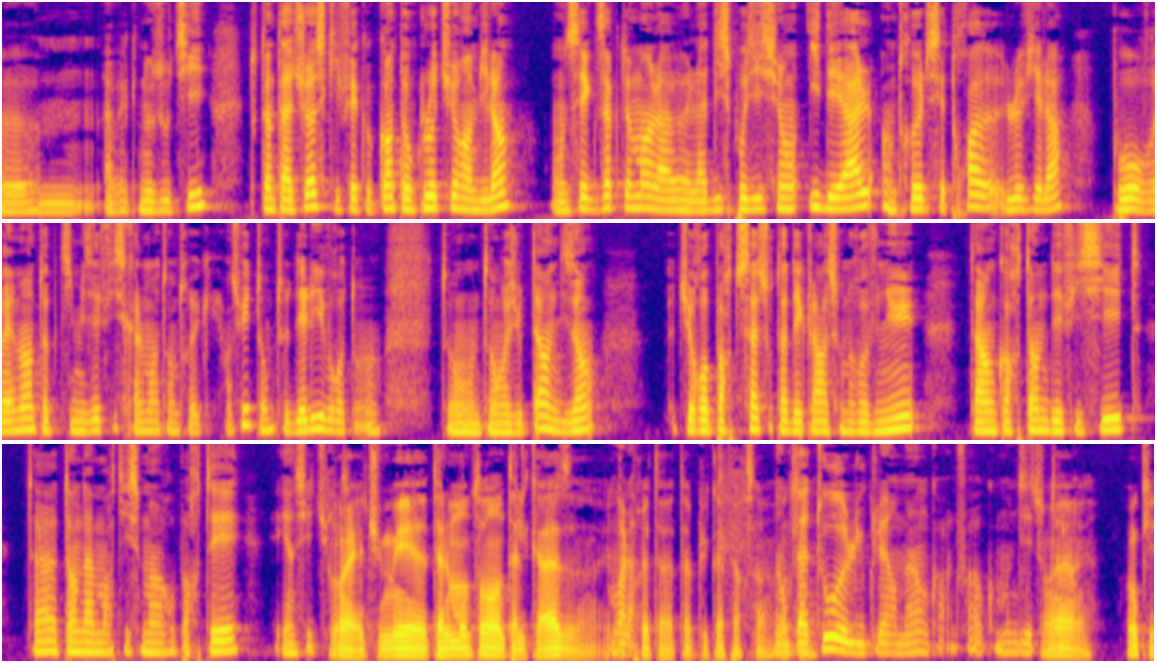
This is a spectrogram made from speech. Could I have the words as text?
euh, avec nos outils tout un tas de choses qui fait que quand on clôture un bilan, on sait exactement la, la disposition idéale entre ces trois leviers-là pour vraiment t'optimiser fiscalement ton truc. Et ensuite, on te délivre ton, ton, ton résultat en disant, tu reportes ça sur ta déclaration de revenus, tu as encore tant de déficit, tu as tant d'amortissements à reporter, et ainsi de suite. Ouais, tu mets tel montant dans telle case, et Voilà. après t'as t'as plus qu'à faire ça. Donc Ok. tu as tout euh, clé en main, encore une fois, comme on disait tout Ouais, à l'heure. ouais. Ok.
